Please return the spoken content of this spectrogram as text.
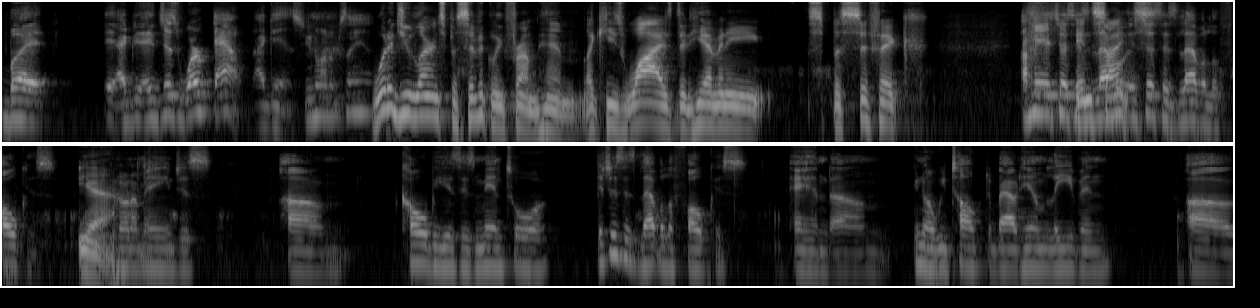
but it, it just worked out, I guess. You know what I'm saying? What did you learn specifically from him? Like he's wise. Did he have any specific? I mean, it's just his level. Insights? It's just his level of focus. Yeah. You know what I mean? Just um, Kobe is his mentor. It's just his level of focus, and um, you know, we talked about him leaving, uh,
